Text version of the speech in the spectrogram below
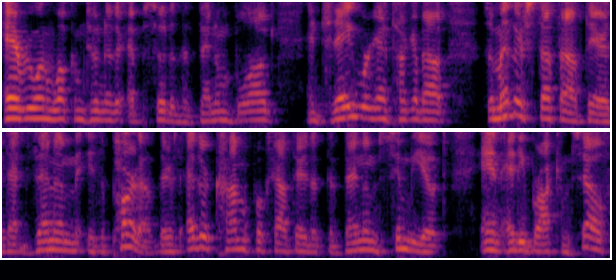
Hey everyone, welcome to another episode of the Venom vlog. And today we're going to talk about some other stuff out there that Venom is a part of. There's other comic books out there that the Venom symbiote and Eddie Brock himself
